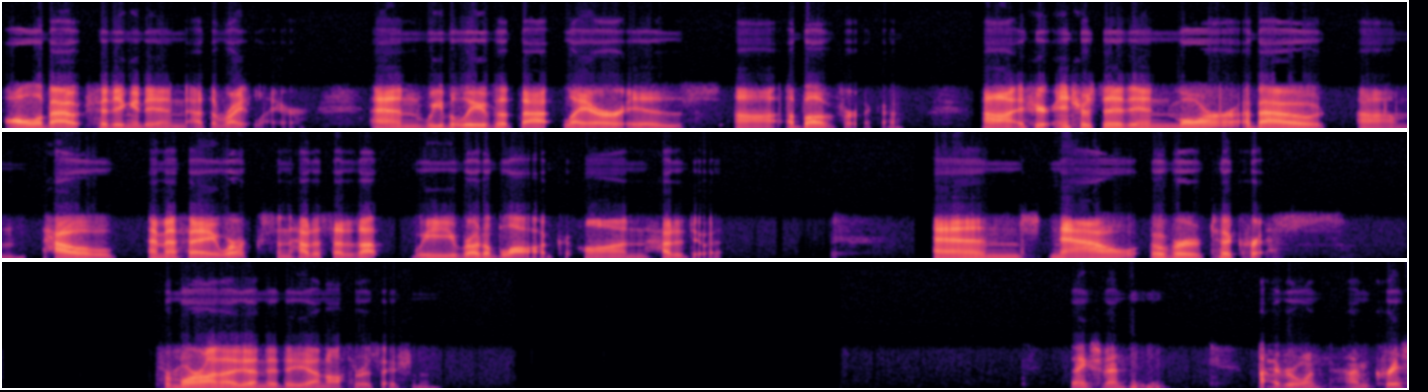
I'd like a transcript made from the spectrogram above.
all about fitting it in at the right layer. And we believe that that layer is uh, above Vertica. Uh, if you're interested in more about um, how MFA works and how to set it up, we wrote a blog on how to do it. And now over to Chris for more on identity and authorization. Thanks, Ben. Hi, everyone. I'm Chris.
